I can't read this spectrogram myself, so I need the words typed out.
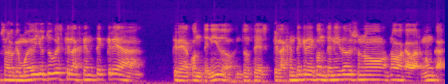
o sea, lo que mueve YouTube es que la gente crea crea contenido. Entonces, que la gente cree contenido, eso no, no va a acabar nunca.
